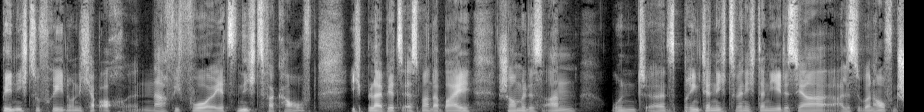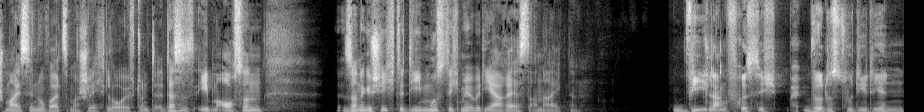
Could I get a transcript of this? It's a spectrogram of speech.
bin ich zufrieden und ich habe auch nach wie vor jetzt nichts verkauft. Ich bleibe jetzt erstmal dabei, schaue mir das an und äh, es äh, bringt ja nichts, wenn ich dann jedes Jahr alles über den Haufen schmeiße, nur weil es mal schlecht läuft. Und das ist eben auch so, ein, so eine Geschichte, die musste ich mir über die Jahre erst aneignen. Wie langfristig würdest du die denn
